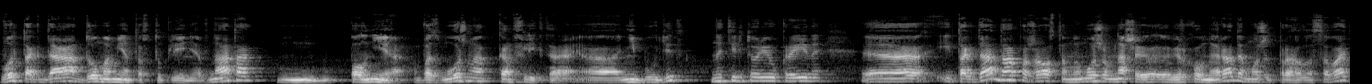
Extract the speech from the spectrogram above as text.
вот тогда до момента вступления в НАТО вполне возможно конфликта э, не будет на территории Украины. Э, и тогда, да, пожалуйста, мы можем, наша Верховная Рада может проголосовать,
